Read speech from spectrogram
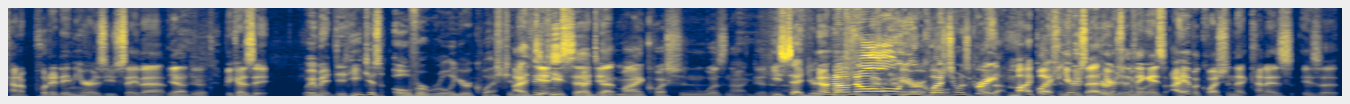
kind of put it in here as you say that. Yeah, do it. Because it, wait a minute did he just overrule your question I, I think he said that my question was not good. he enough. said your no, no, question no. was Your question was great. My question here's, is better Here's than the thing: is I have a question that kind of is is a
